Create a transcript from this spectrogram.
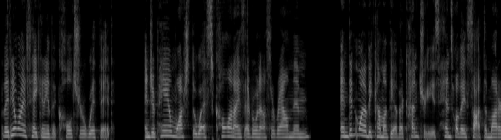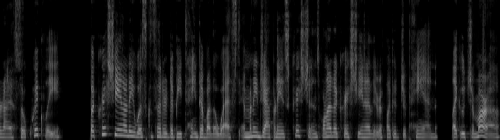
but they didn't want to take any of the culture with it. And Japan watched the West colonize everyone else around them and didn't want to become like the other countries, hence why they sought to modernize so quickly. But Christianity was considered to be tainted by the West, and many Japanese Christians wanted a Christianity that reflected Japan, like Uchimura.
